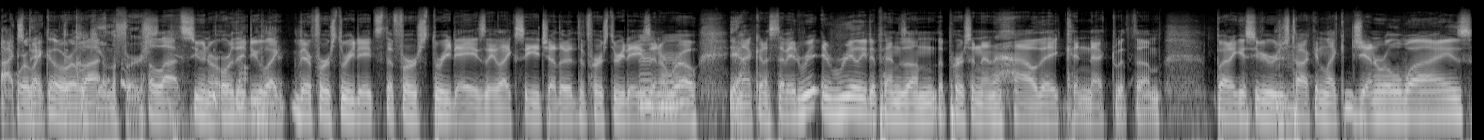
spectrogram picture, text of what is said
I or like the or a lot on the first. a lot sooner, or they do like their first three dates the first three days. They like see each other the first three days in a row, Yeah. and that kind of stuff. It re- it really depends on the person and how they connect with them. But I guess if you were just Mm-hmm. talking like general wise,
